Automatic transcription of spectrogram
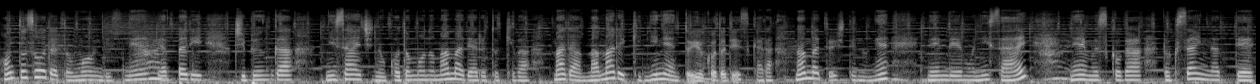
本当そうだと思うんですね。はい、やっぱり自分が2歳児の子供のママである時はまだママ歴2年ということですから、ママとしてのね年齢も2歳、はい、ね息子が6歳になって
